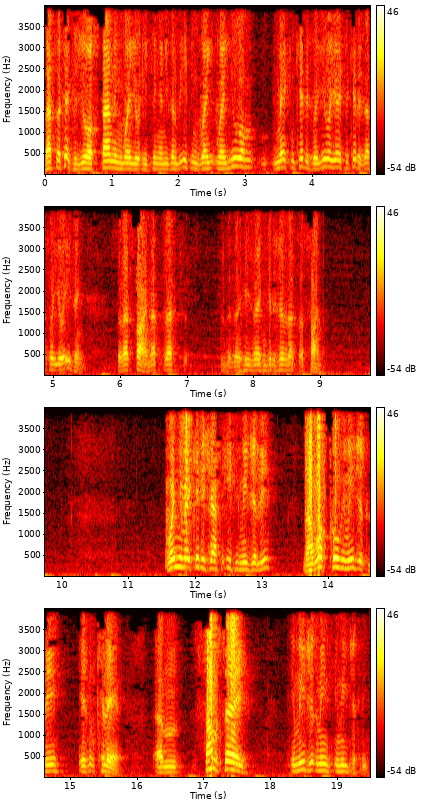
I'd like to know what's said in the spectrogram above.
That's okay because you are standing where you're eating and you're going to be eating where, where you are making kiddush, where you are Yosef kiddush, that's where you're eating. So that's fine. That's, that's, he's making kiddush over, that's, that's fine. When you make kiddush, you have to eat immediately. Now what's called immediately isn't clear. Um, some say immediately means immediately.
